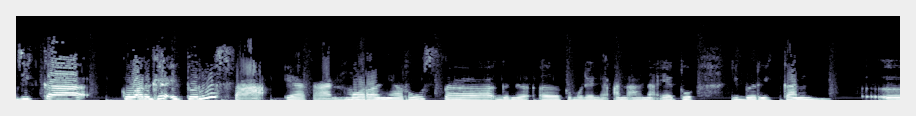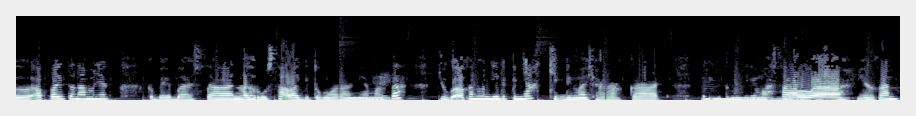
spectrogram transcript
jika keluarga itu rusak ya kan moralnya rusak gener, e, kemudian anak-anaknya itu diberikan uh, apa itu namanya kebebasan lah rusak lah gitu moralnya hmm. maka juga akan menjadi penyakit di masyarakat. Hmm. itu menjadi masalah ya kan?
